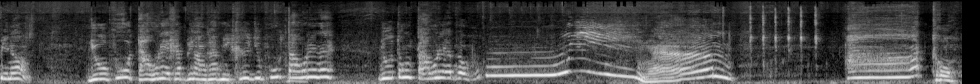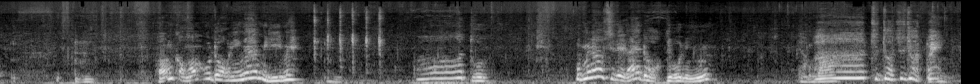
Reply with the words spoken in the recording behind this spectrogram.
พี่น้อง อยู่ผู้เตาเลยครับพี่น้องครับนี่คืออยู่ผู้เตาเลยนะ อยู่ตรงเตาเลยครับโอ้โหงามป๊าดโถหอมกับหอมอุดอกนี่งามอีดีไหมป๊าดโถผมไม่เล่าสิเด็ดได้ดอกอยู่นี่เดี๋ยวป๊าว่าดสุดยอดสุดยอดไปโอ้โหพี่น้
